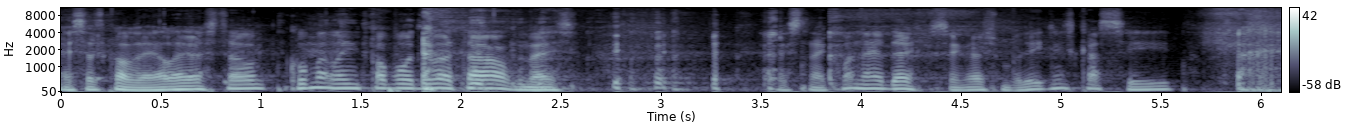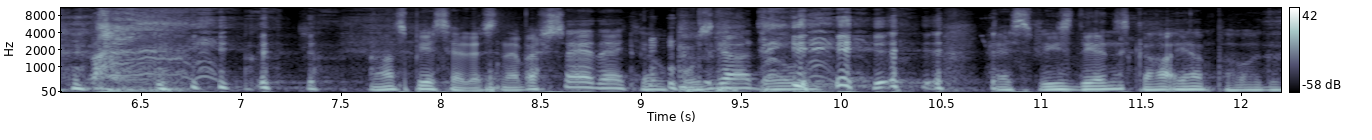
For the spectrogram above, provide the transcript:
Es atkal vēlējos tavu kumeliņu pabūdot tā. Es neko nedēļu, es vienkārši patīk viņas kasīt. Nāc piesēties, nevar sēdēt jau pusgadu. Es visu dienas kājām pavadu.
